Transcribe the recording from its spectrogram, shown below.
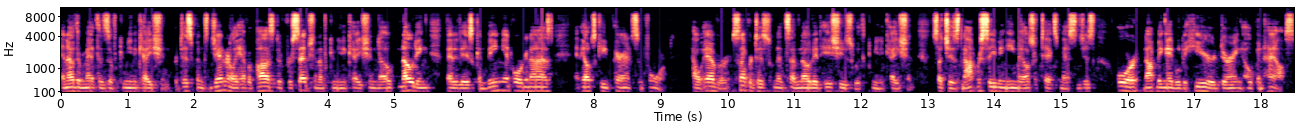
and other methods of communication. Participants generally have a positive perception of communication, no- noting that it is convenient, organized, and helps keep parents informed. However, some participants have noted issues with communication, such as not receiving emails or text messages or not being able to hear during open house.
